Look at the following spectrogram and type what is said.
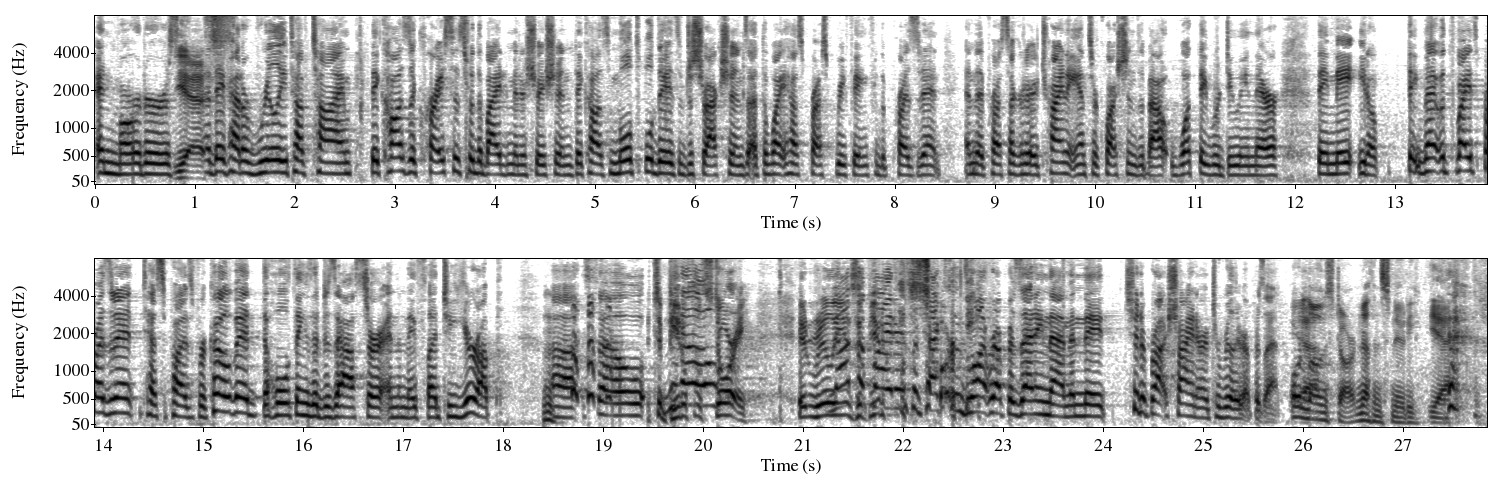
and martyrs. Yes. And they've had a really tough time. They caused a crisis for the Biden administration. They caused multiple days of distractions at the White House press briefing for the president and the press secretary trying to answer questions about what they were doing there. They made, you know, they met with the vice president, tested positive for COVID. The whole thing's a disaster, and then they fled to Europe. Uh, so it's a you beautiful know, story. It really not is a the beautiful fighters the. Texans want representing them, and they should have brought Shiner to really represent. Or Lone Star. Nothing snooty. Yeah.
